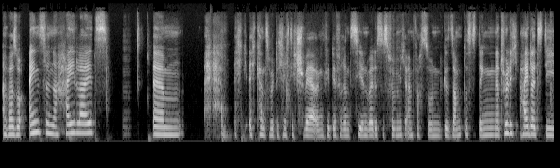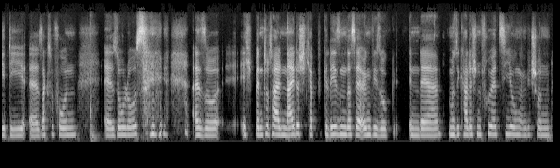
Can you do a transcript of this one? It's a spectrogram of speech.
Aber so einzelne Highlights, ähm, ich, ich kann es wirklich richtig schwer irgendwie differenzieren, weil das ist für mich einfach so ein gesamtes Ding. Natürlich Highlights die, die äh, Saxophon-Solos. Äh, also ich bin total neidisch. Ich habe gelesen, dass er irgendwie so in der musikalischen Früherziehung irgendwie schon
